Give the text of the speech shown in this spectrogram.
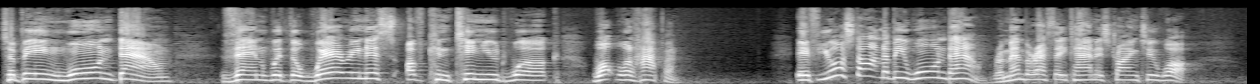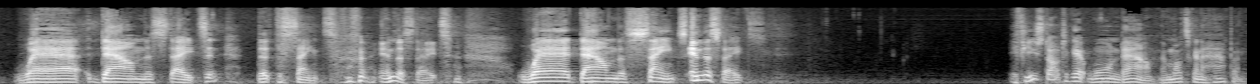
to being worn down, then with the weariness of continued work, what will happen? If you're starting to be worn down, remember Satan is trying to what? Wear down the states, the, the saints in the states. Wear down the saints in the states. If you start to get worn down, then what's going to happen?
